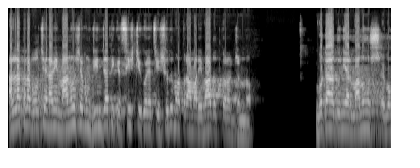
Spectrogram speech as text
আল্লাহ তালা বলছেন, আমি মানুষ এবং জিন জাতিকে সৃষ্টি করেছি শুধুমাত্র আমার ইবাদত করার জন্য। গোটা দুনিয়ার মানুষ এবং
